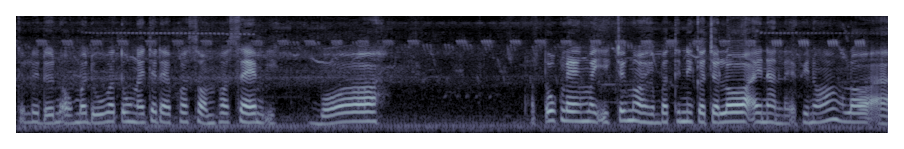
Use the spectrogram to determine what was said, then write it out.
ก็เลยเดินออกมาดูว่าตรงไหนจะได้พอสอมพอแซมอีกบ่ ตกแรงมาอีกจักหน่อยบัดทีนี้ก็จะรอไอ้นั่นแหละพี่น้องรออ่า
